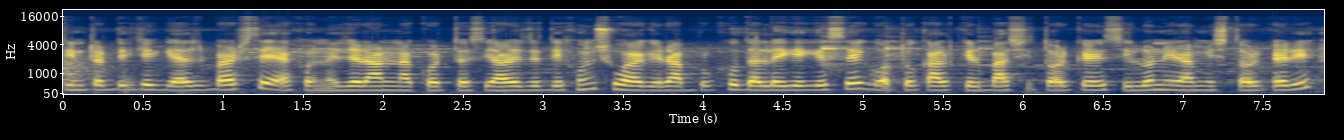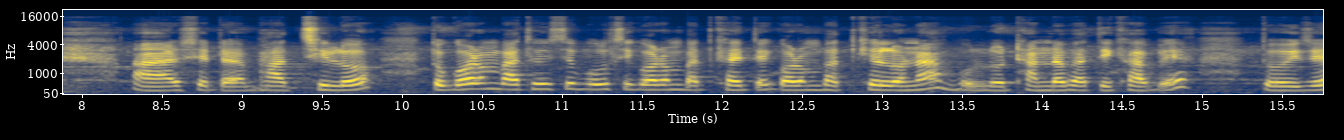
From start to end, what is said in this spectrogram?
তিনটার দিকে গ্যাস বাড়ছে, এখন এই যে রান্না করতেছি। আর এই যে দেখুন, সোহাগের আব্রু ক্ষুদা লেগে গেছে। গত কালকের বাসি তরকারি ছিল, নিরামিষ তরকারি, আর সেটা ভাত ছিল। তো গরম ভাত হয়েছে বলছি, গরম ভাত খাইতে। গরম ভাত খেলো না, বলল ঠান্ডা ভাতই খাবে। তো ওই যে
